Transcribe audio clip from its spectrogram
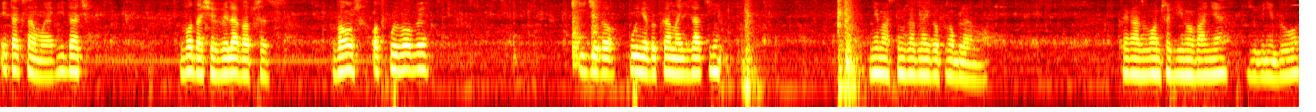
I tak samo jak widać, woda się wylewa przez wąż odpływowy, idzie do, płynie do kanalizacji. Nie ma z tym żadnego problemu. Teraz włączę wirowanie, żeby nie było.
